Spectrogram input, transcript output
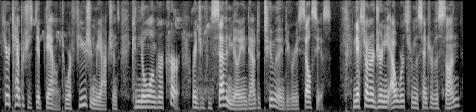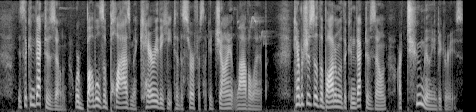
Here temperatures dip down to where fusion reactions can no longer occur, ranging from 7 million down to 2 million degrees Celsius. Next on our journey outwards from the center of the sun is the convective zone, where bubbles of plasma carry the heat to the surface like a giant lava lamp. Temperatures at the bottom of the convective zone are 2 million degrees.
